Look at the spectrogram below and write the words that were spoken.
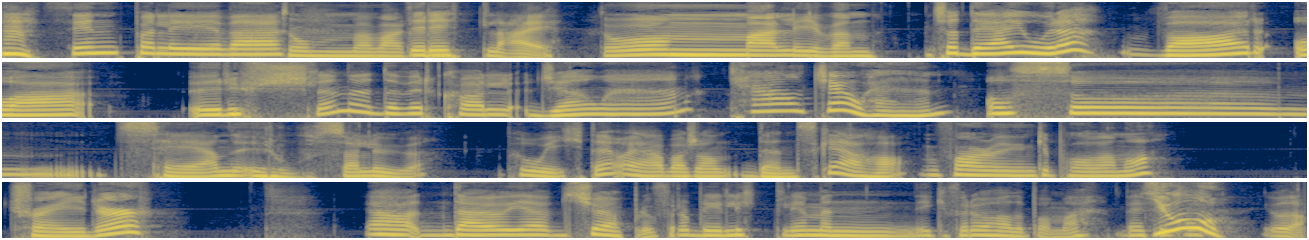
Hm. sint på livet, Dumme verden. drittlei. Dumme liven. Så det jeg gjorde, var å rusle nedover Carl Johan, Carl Johan. og så se ser jeg en rosa lue på Weekday, og jeg er bare sånn Den skal jeg ha. Hvorfor har du den ikke på deg nå? Trader. Ja, det jo, jeg kjøper det for å bli lykkelig, men ikke for å ha det på meg. basically. Jo! Jo da.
